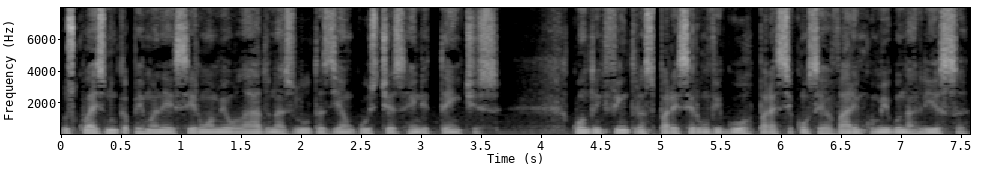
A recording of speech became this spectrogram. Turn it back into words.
os quais nunca permaneceram a meu lado nas lutas e angústias renitentes. Quando enfim transparecer um vigor para se conservarem comigo na liça,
